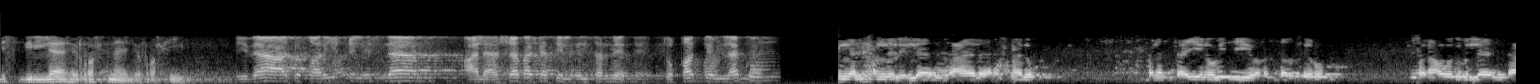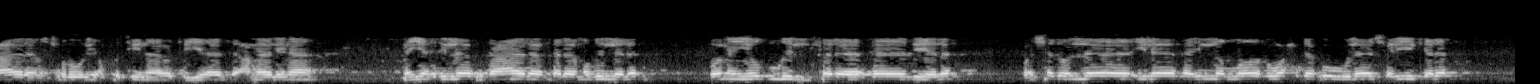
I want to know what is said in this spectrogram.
بسم الله الرحمن الرحيم. إذاعة طريق الإسلام على شبكة الإنترنت. تقدم لكم. إن الحمد لله تعالى نحمده ونستعين به ونستغفره ونعوذ بالله تعالى من شرور أنفسنا وسيئات أعمالنا. من يهد الله تعالى فلا مضل له ومن يضلل فلا هادي له. وأشهد أن لا إله إلا الله وحده لا شريك له.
